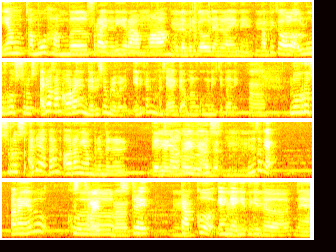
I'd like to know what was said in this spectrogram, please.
yang kamu humble, friendly, ramah, mudah bergaul dan lainnya. Tapi kalau lurus terus ada kan orang yang garisnya benar-benar ini kan masih agak melengkung nih kita nih. Heeh. Lurus terus ada kan orang yang benar-benar garis iya, tangan tuh kayaknya lurus. ada. Mhm. Itu tuh kayak orangnya tuh cool, Straight banget. straight, Hmm. kaku yang kayak Hmm, gitu-gitu. Nah,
